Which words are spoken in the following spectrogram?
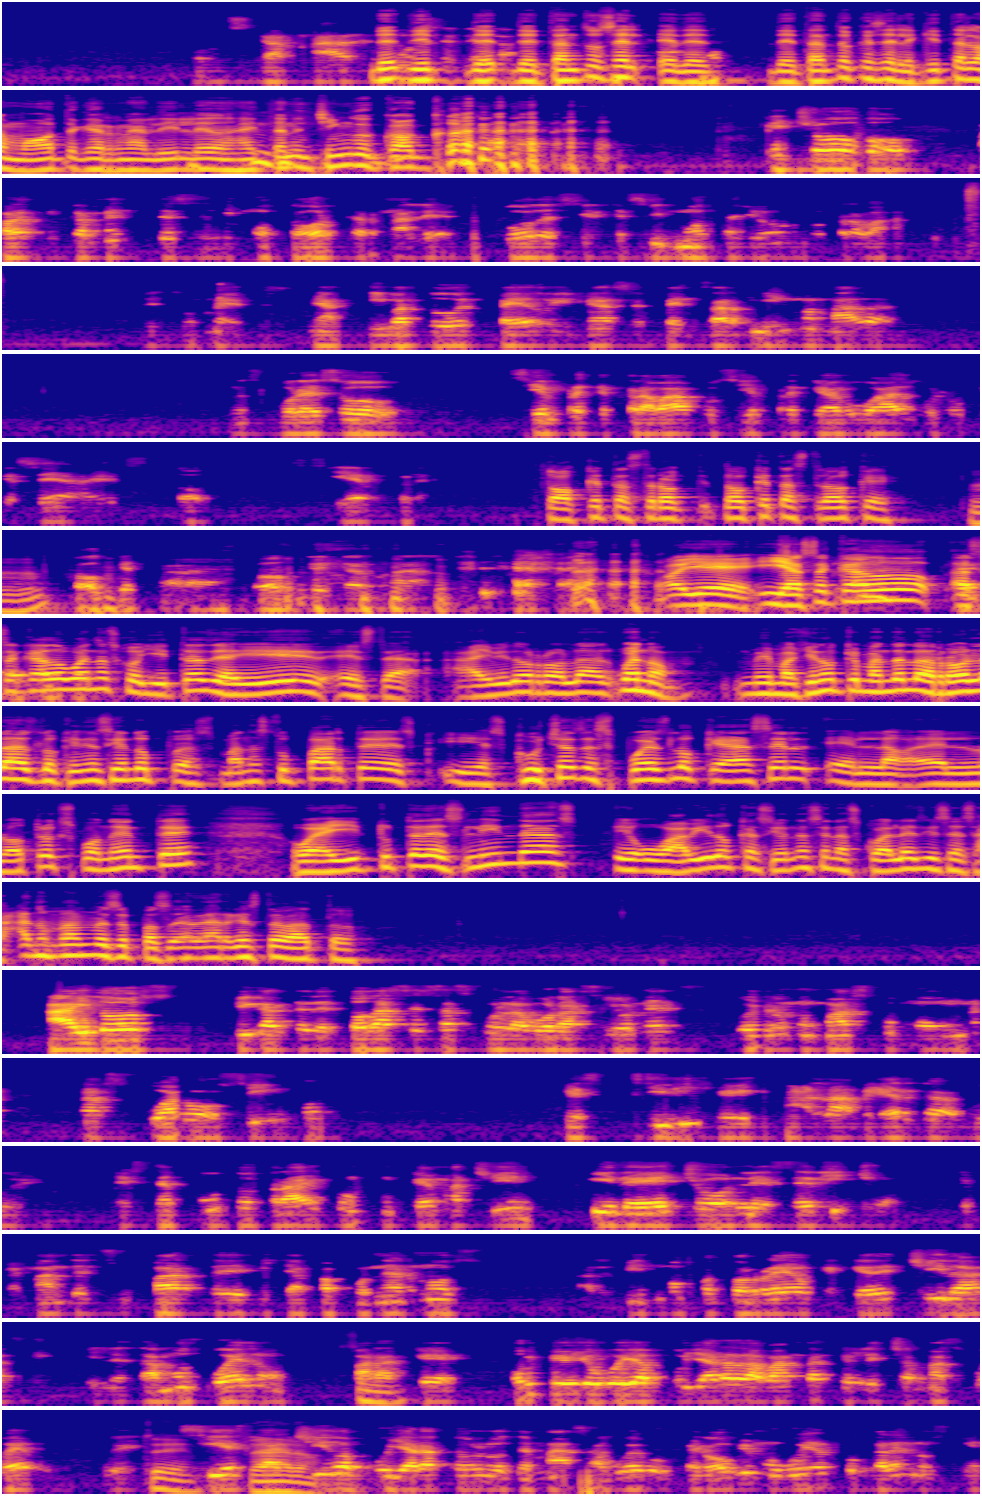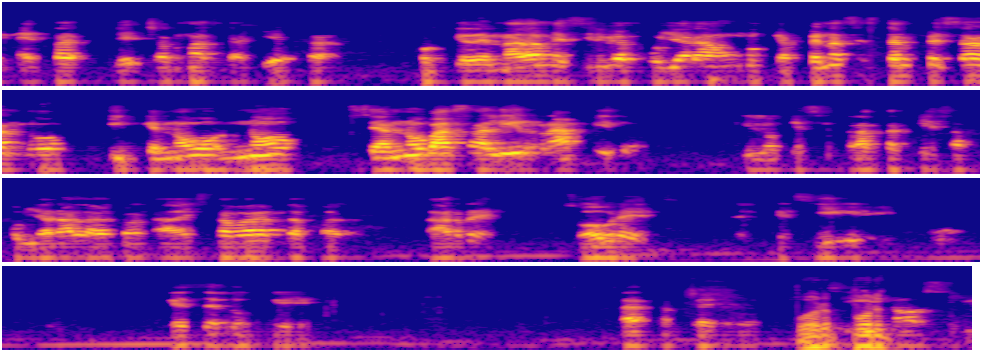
Pues, carnal, De, tanto se- eh, de, de tanto que se le quita la mota, carnal, dile, ahí están un chingo de coco. De hecho, prácticamente ese es mi motor, carnal. ¿eh? Puedo decir que sin mota yo no trabajo. Me, me activa todo el pedo y me hace pensar mil mamadas. Entonces, por eso, siempre que trabajo, siempre que hago algo, lo que sea, es top. Siempre. Toque, troque, toque, tas troque. Toque, toque, carnal. Oye, y has sacado, has sacado buenas joyitas de ahí, este, ha habido rolas, bueno, me imagino que mandas las rolas, lo que viene siendo, pues, mandas tu parte y escuchas después lo que hace el, el- otro exponente, o ahí tú te deslindas, o ha habido ocasiones en las cuales dices, ah, no mames, se pasó de verga este vato. Hay dos, fíjate, de todas esas colaboraciones, fueron nomás como una- unas cuatro o cinco, que sí dije, a la verga, güey, este puto trae con qué machín. Y de hecho les he dicho que me manden su parte y ya para ponernos al mismo cotorreo que quede chida y les damos vuelo. ¿Para qué? Obvio yo voy a apoyar a la banda que le echa más huevo. Sí, sí está claro. chido apoyar a todos los demás a huevo, pero obvio me voy a enfocar en los que neta le echan más galletas, porque de nada me sirve apoyar a uno que apenas está empezando y que no, no, o sea, no va a salir rápido. Y lo que se trata aquí es apoyar a, la, a esta banda para darle sobres, que sigue, y, que es de lo que pero Por, sí, por no, sí.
